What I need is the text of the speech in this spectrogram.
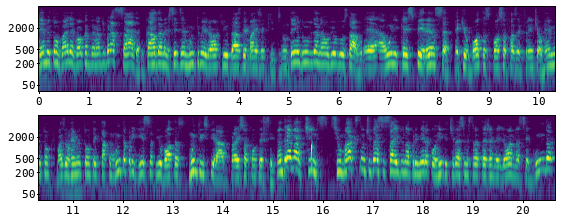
Hamilton vai levar o campeonato de braçada. O carro da Mercedes é muito melhor que o das demais equipes. Não tenho dúvida, não, viu, Gustavo? É, a única esperança é que o Bottas possa fazer frente ao Hamilton, mas o Hamilton tem que estar com muita preguiça e o Bottas muito inspirado para isso acontecer. André Martins: Se o Max não tivesse saído na primeira corrida e tivesse uma estratégia melhor na segunda,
